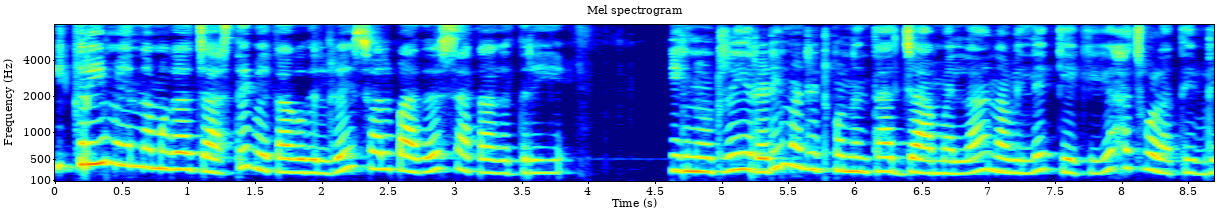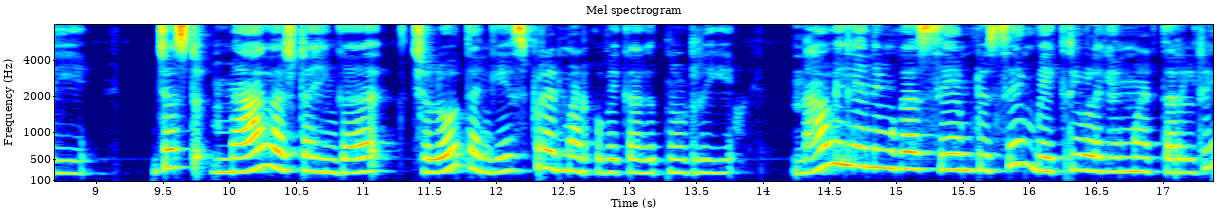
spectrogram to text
ಈ ಕ್ರೀಮ್ ಏನು ನಮಗೆ ಜಾಸ್ತಿ ಬೇಕಾಗೋದಿಲ್ಲ ರೀ ಸ್ವಲ್ಪ ಆದ್ರೆ ರೀ ಈಗ ನೋಡ್ರಿ ರೆಡಿ ಮಾಡಿ ಇಟ್ಕೊಂಡಂಥ ಜಾಮ್ ಎಲ್ಲ ನಾವಿಲ್ಲೇ ಕೇಕಿಗೆ ಹಚ್ಕೊಳತ್ತೀವ್ರಿ. ಜಸ್ಟ್ ಮ್ಯಾಲ ಅಷ್ಟ ಹಿಂಗೆ ಚಲೋ ತಂಗಿ ಸ್ಪ್ರೆಡ್ ಮಾಡ್ಕೋಬೇಕಾಗತ್ತೆ ನೋಡ್ರಿ. ನಾವಿಲ್ಲೇ ನಿಮ್ಗೆ ಸೇಮ್ ಟು ಸೇಮ್ ಬೇಕ್ರಿ ಒಳಗೆ ಹೆಂಗೆ ಮಾಡ್ತಾರಲ್ರಿ?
